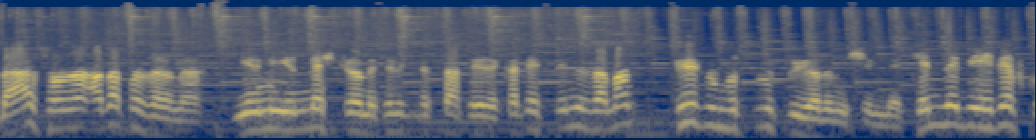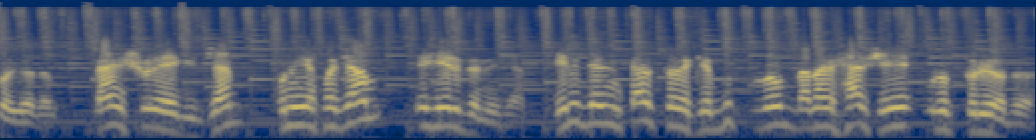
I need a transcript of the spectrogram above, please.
Daha sonra Adapazarı'na 20-25 kilometrelik mesafeyle kat ettiğimiz zaman büyük bir mutluluk duyuyordum içimde. Kendime bir hedef koyuyordum. Ben şuraya gideceğim, bunu yapacağım ve geri döneceğim. Geri döndükten sonraki mutluluğum bana her şeyi unutturuyordu.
